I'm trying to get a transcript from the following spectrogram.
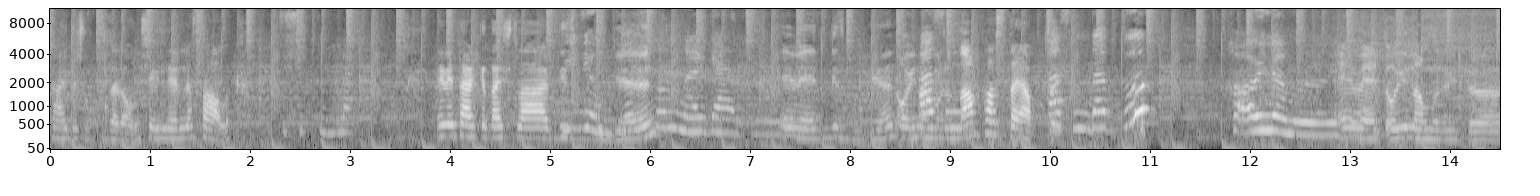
Çay da çok güzel olmuş. Ellerine sağlık. Teşekkürler. Evet arkadaşlar biz Videomuzun bugün sonuna geldik. evet biz bugün oyun Aslında- hamurundan pasta yaptık. Aslında bu oynamıyoruz. Evet oyun hamuruydu.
